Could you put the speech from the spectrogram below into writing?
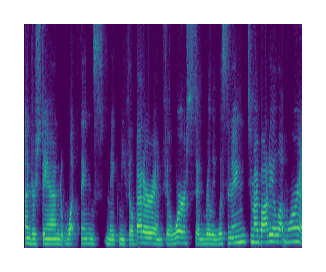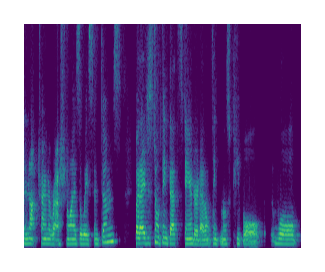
understand what things make me feel better and feel worse and really listening to my body a lot more and not trying to rationalize away symptoms. But i just don't think that's standard. I don't think most people will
